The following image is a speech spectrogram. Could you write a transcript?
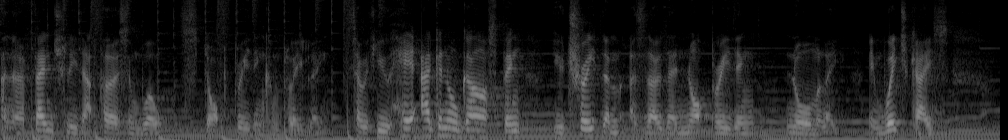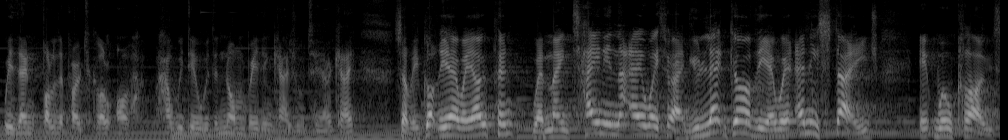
And then eventually that person will stop breathing completely. So if you hear agonal gasping, you treat them as though they're not breathing normally, in which case we then follow the protocol of how we deal with the non-breathing casualty, okay? So we've got the airway open, we're maintaining that airway throughout. If you let go of the airway at any stage, it will close.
